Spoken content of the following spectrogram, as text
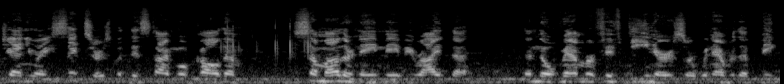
January Sixers, but this time we'll call them some other name, maybe, right? The, the November 15ers or whenever the big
